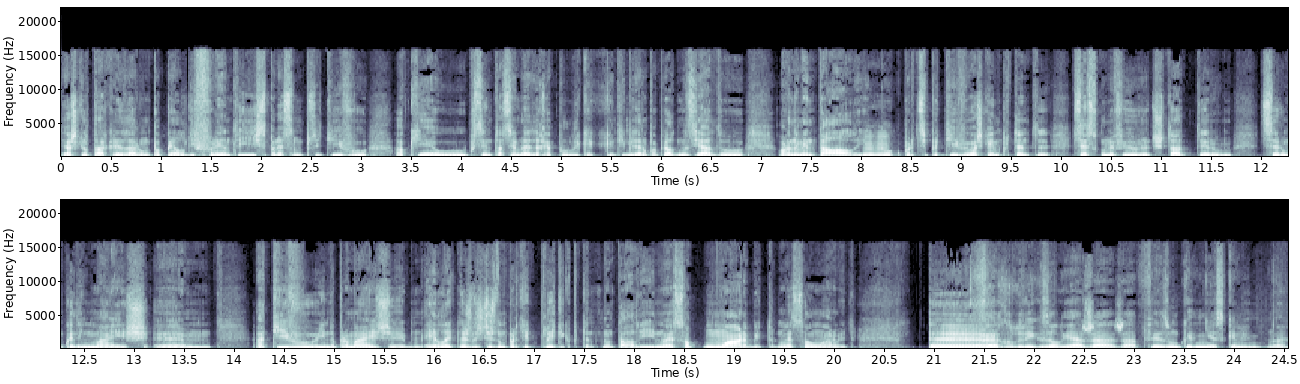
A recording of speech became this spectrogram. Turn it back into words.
acho que ele está a querer dar um papel diferente e isto parece-me positivo ao que é o Presidente da Assembleia da República, que intimida era um papel demasiado ornamental e uhum. pouco participativo. Eu acho que é importante, se é a segunda figura do Estado, ter, ser um bocadinho mais um, ativo, ainda para mais, é eleito nas listas de um partido político, portanto não está ali, não é só um árbitro, não é só um árbitro. Uh... Ferro Rodrigues, aliás, já, já fez um bocadinho esse caminho, não é?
